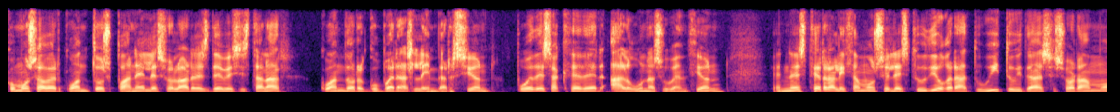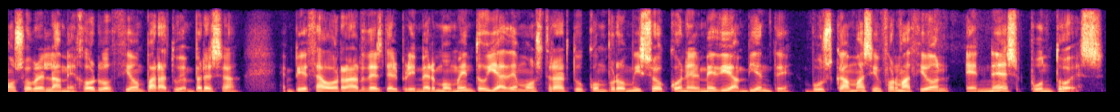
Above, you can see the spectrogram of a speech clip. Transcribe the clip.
¿Cómo saber cuántos paneles solares debes instalar? ¿Cuándo recuperas la inversión? ¿Puedes acceder a alguna subvención? En este realizamos el estudio gratuito y te asesoramos sobre la mejor opción para tu empresa. Empieza a ahorrar desde el primer momento y a demostrar tu compromiso con el medio ambiente. Busca más información en nes.es.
